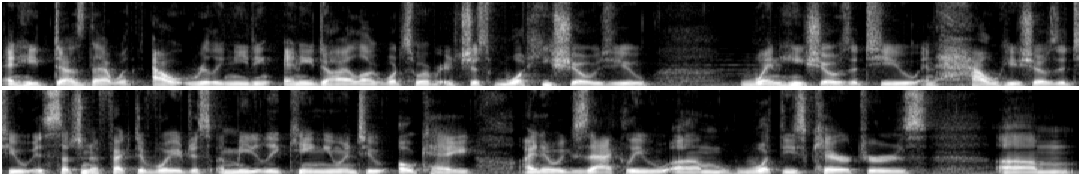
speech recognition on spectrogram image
and he does that without really needing any dialogue whatsoever it's just what he shows you when he shows it to you and how he shows it to you is such an effective way of just immediately keying you into okay i know exactly um, what these characters um,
